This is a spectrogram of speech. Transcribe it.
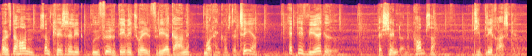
Og efterhånden, som Kesselit udførte det ritual flere gange, måtte han konstatere, at det virkede. Patienterne kom sig, de blev raske.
